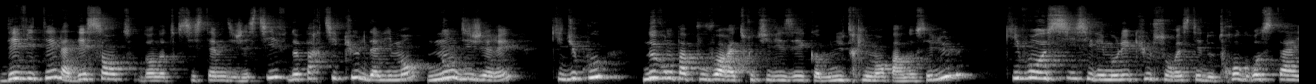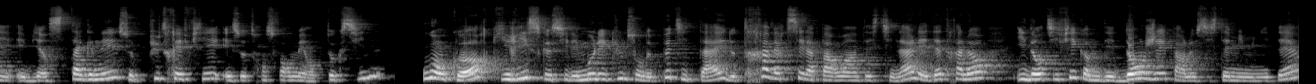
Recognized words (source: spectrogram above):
d'éviter la descente dans notre système digestif de particules d'aliments non digérés qui du coup ne vont pas pouvoir être utilisés comme nutriments par nos cellules, qui vont aussi, si les molécules sont restées de trop grosse taille, eh bien stagner, se putréfier et se transformer en toxines, ou encore qui risquent, si les molécules sont de petite taille, de traverser la paroi intestinale et d'être alors identifiées comme des dangers par le système immunitaire,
